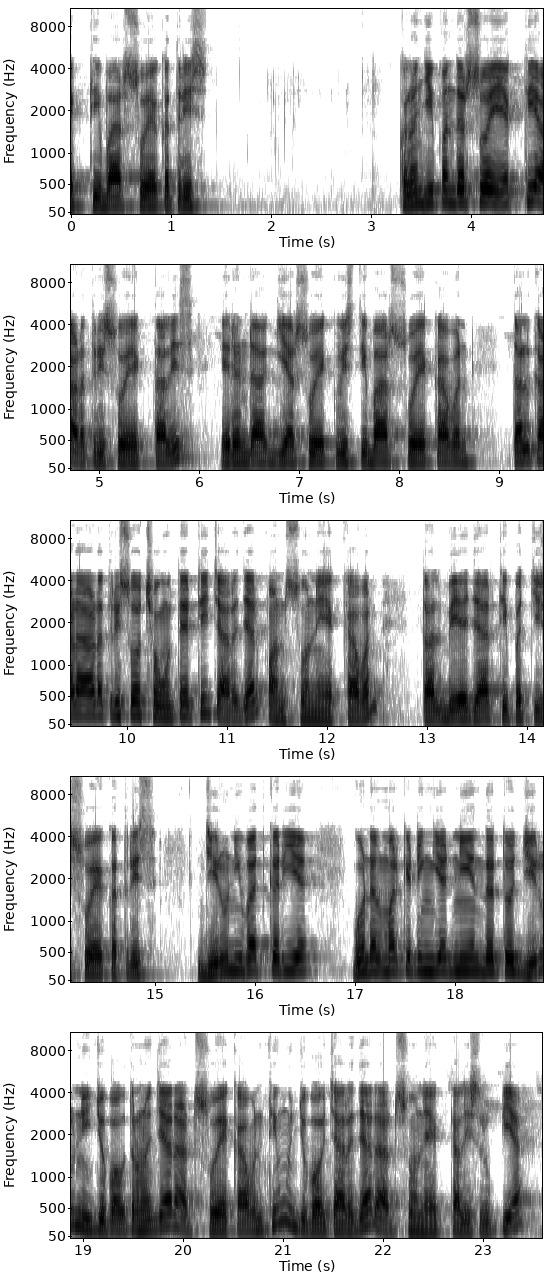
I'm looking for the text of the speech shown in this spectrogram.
એકથી બારસો એકત્રીસ કલંજી પંદરસો એકથી આડત્રીસો એકતાલીસ, એરંડા અગિયારસો એકવીસથી બારસો એકાવન, તલકાળા આડત્રીસો છોતેરથી ચાર હજાર પાંચસો એકાવન, તલ બે હજારથી પચીસો એકત્રીસ. જીરુની વાત કરીએ, ગોંડલ માર્કેટિંગ યાર્ડની અંદર તો જીરુ નીચો ભાવ ત્રણ હજાર આઠસો એકાવનથી ઊંચો ભાવ ચાર હજાર આઠસો એકતાલીસ રૂપિયા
